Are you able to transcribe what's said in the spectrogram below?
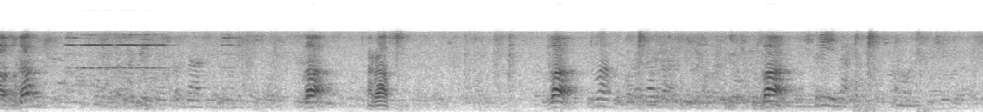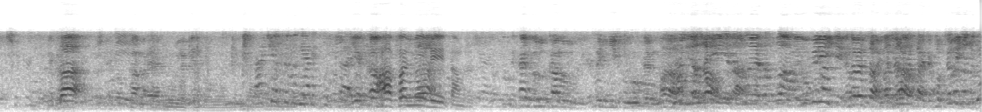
сразу, да? За. Раз. За. Два. За. Три. За. А чого ти мене підпускаєш? А фамілії там же. Нехай беруть камеру сильнішу в руки. А, пожалуйста. Ну беріть їх, не навертайте, не навертайте, хлопці, беріть.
